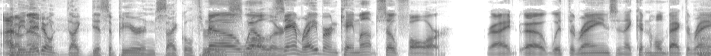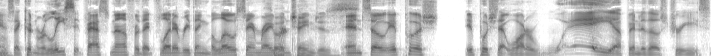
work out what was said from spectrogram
I, I, don't mean, they don't like disappear and cycle through. No, well. Sam Rayburn came up so far, right, uh, with the rains, and they couldn't hold back the Hmm. rains. They couldn't release it fast enough, or they'd flood everything below Sam Rayburn. so it changes. And so it pushed it pushed that water way up into those trees.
